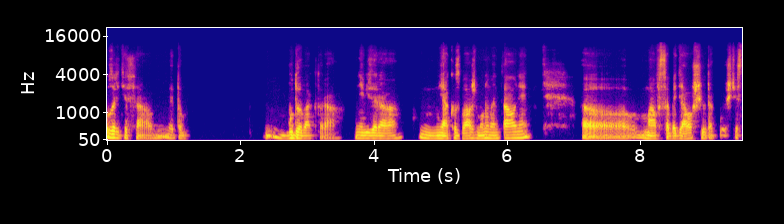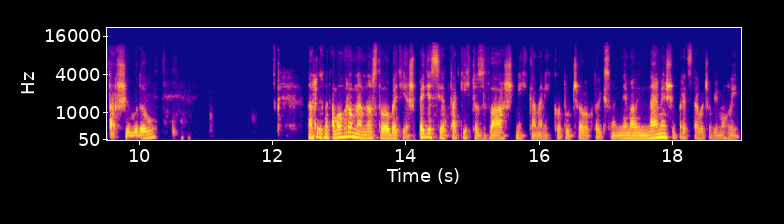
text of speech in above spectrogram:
Pozrite sa, je to budova, ktorá nevyzerá nejako zvlášť monumentálne. Má v sebe ďalšiu, takú ešte staršiu budovu. Našli sme tam ohromné množstvo obetí, až 50 takýchto zvláštnych kamenných kotúčov, o ktorých sme nemali najmenšiu predstavu, čo by mohli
